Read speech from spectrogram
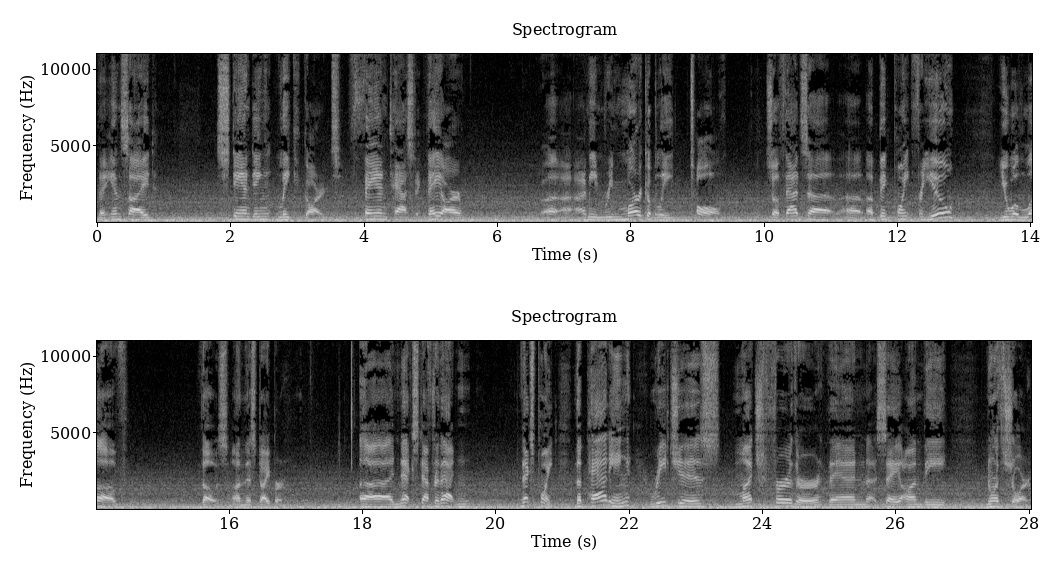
the inside standing leak guards. Fantastic. They are uh, I mean, remarkably tall. So if that's a, a, a, big point for you, you will love those on this diaper. Uh, next, after that, n- next point, the padding reaches much further than, say, on the North Shore.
